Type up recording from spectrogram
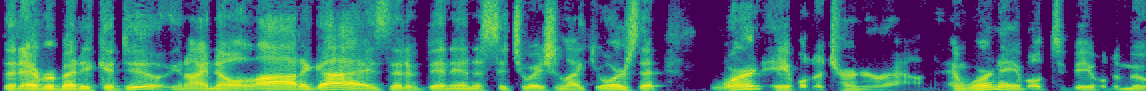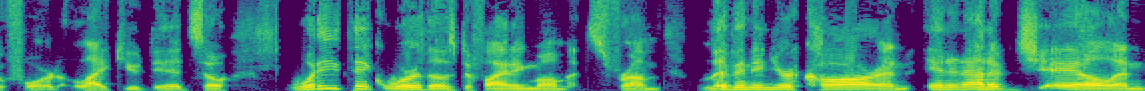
that everybody could do. You know, I know a lot of guys that have been in a situation like yours that weren't able to turn around and weren't able to be able to move forward like you did. So, what do you think were those defining moments from living in your car and in and out of jail and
